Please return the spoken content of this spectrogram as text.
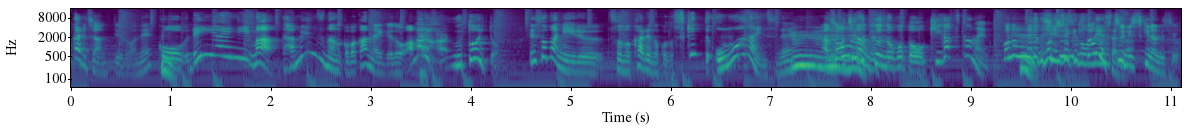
かりちゃんっていうのはね、こう、恋愛に、まあ、ダメンズなのかわかんないけど、あまり疎いと。で、そばにいる、その彼のこと好きって思わないんですね。うんあの、もちそうなんですくんのことを気がつかないの。このだけど親戚のお姉さんが普通に好きなんですよ。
